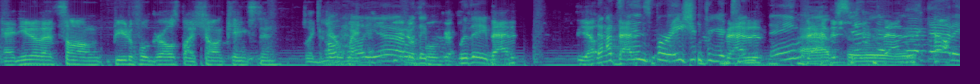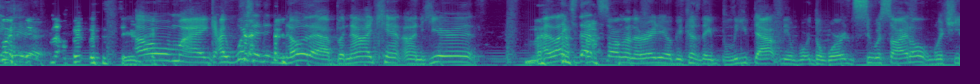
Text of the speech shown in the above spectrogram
And you know that song "Beautiful Girls" by Sean Kingston? Like, Oh you're hell yeah! Were they? beautiful Were they? That, yep, that's that- the inspiration for your that team is- name. that is- Absolutely. that is Get the fuck outta how it- here. it. Oh my! I wish I didn't know that, but now I can't unhear it. I liked that song on the radio because they bleeped out the the word "suicidal," which he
